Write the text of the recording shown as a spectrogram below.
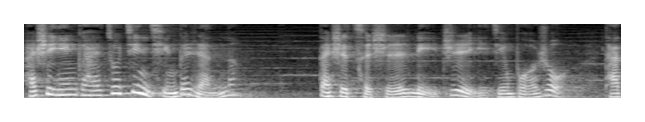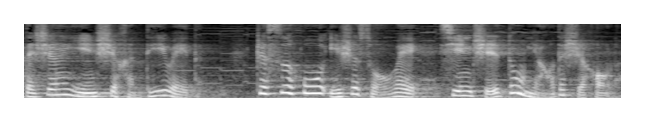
还是应该做尽情的人呢？但是此时理智已经薄弱，他的声音是很低微的，这似乎已是所谓心驰动摇的时候了。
